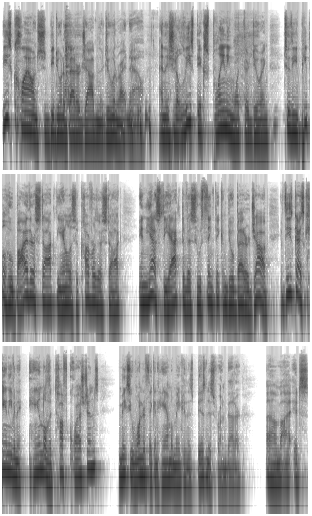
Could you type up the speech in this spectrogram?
These clowns should be doing a better job than they're doing right now. And they should at least be explaining what they're doing to the people who buy their stock, the analysts who cover their stock, and yes, the activists who think they can do a better job. If these guys can't even handle the tough questions, it makes you wonder if they can handle making this business run better. Um, it's,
